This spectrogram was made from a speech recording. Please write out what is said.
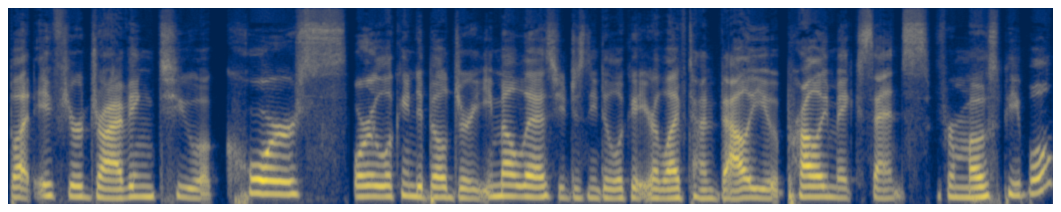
But if you're driving to a course or looking to build your email list, you just need to look at your lifetime value. It probably makes sense for most people.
